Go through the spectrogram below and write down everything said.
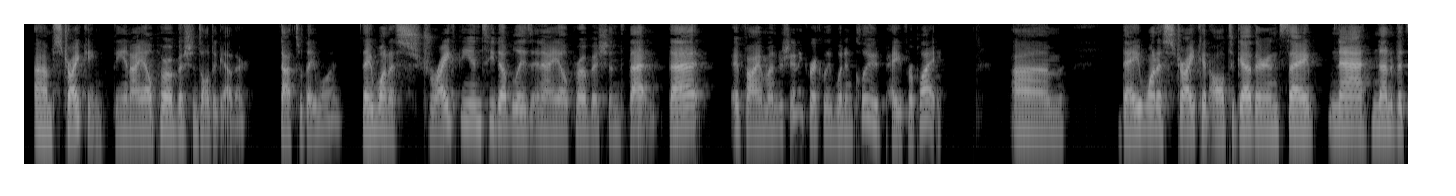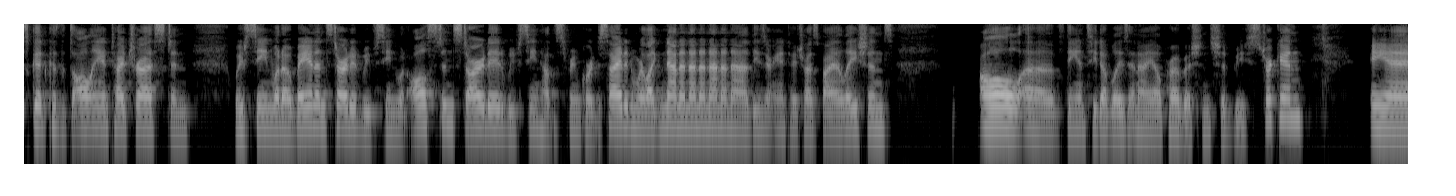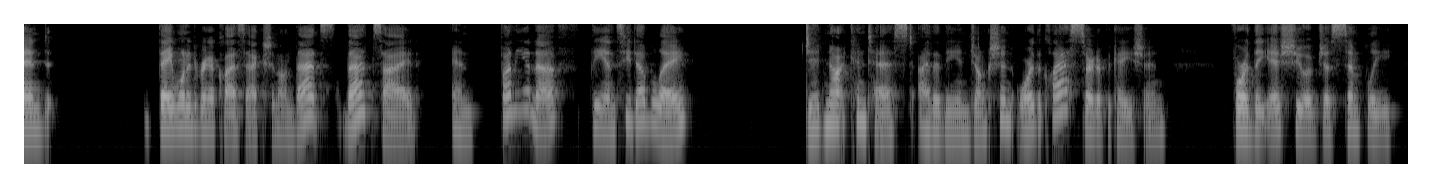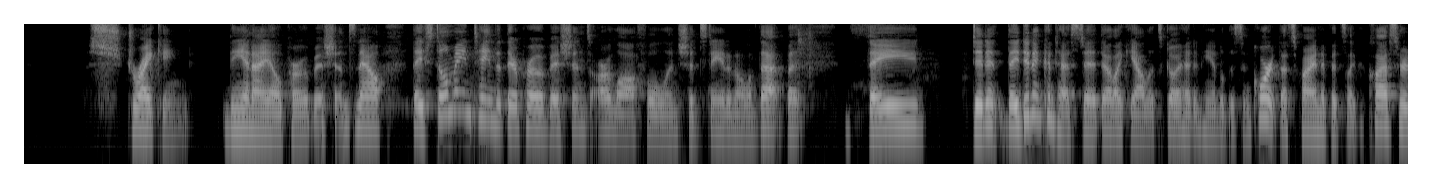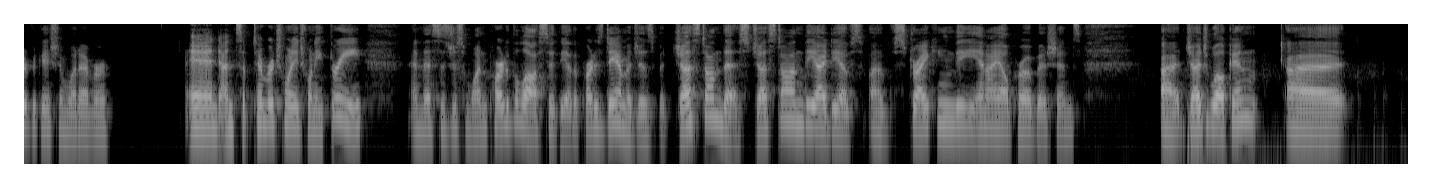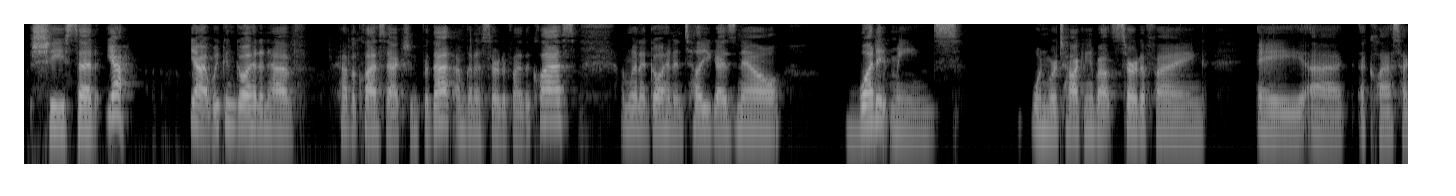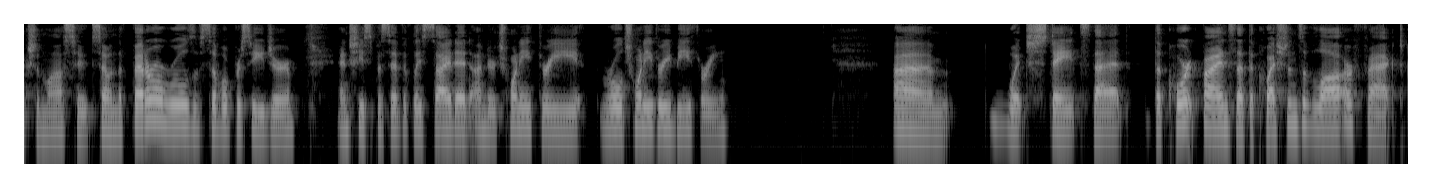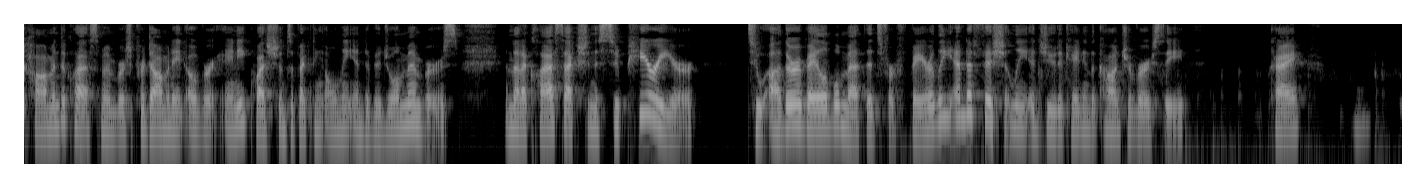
um, striking the NIL prohibitions altogether. That's what they want. They want to strike the NCAA's NIL prohibitions. That that, if I'm understanding correctly, would include pay for play. Um, they want to strike it altogether and say, nah, none of it's good because it's all antitrust. And we've seen what O'Bannon started, we've seen what Alston started, we've seen how the Supreme Court decided, and we're like, no, no, no, no, no, no, no, these are antitrust violations. All of the NCAA's NIL prohibitions should be stricken, and they wanted to bring a class action on that that side. And funny enough, the NCAA did not contest either the injunction or the class certification for the issue of just simply striking the NIL prohibitions. Now, they still maintain that their prohibitions are lawful and should stand and all of that, but they didn't they didn't contest it. They're like, "Yeah, let's go ahead and handle this in court. That's fine if it's like a class certification whatever." And on September 2023, and this is just one part of the lawsuit, the other part is damages, but just on this, just on the idea of, of striking the NIL prohibitions, uh, Judge Wilken, uh, she said, yeah, yeah, we can go ahead and have have a class action for that. I'm going to certify the class. I'm going to go ahead and tell you guys now what it means when we're talking about certifying a uh, a class action lawsuit. So in the federal rules of civil procedure, and she specifically cited under 23 Rule 23b3, um, which states that the court finds that the questions of law or fact common to class members predominate over any questions affecting only individual members, and that a class action is superior to other available methods for fairly and efficiently adjudicating the controversy. Okay?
